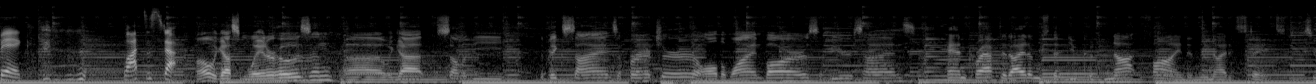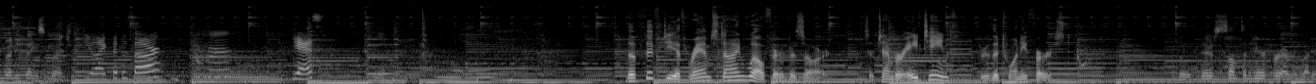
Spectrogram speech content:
big. Lots of stuff. Well, we got some Lederhosen. Uh, we got some of the, the big signs of furniture, all the wine bars, the beer signs. Handcrafted items that you could not find in the United States. Too many things to mention. Do you like the bazaar? Mm-hmm. Yes. The 50th Ramstein Welfare Bazaar, September 18th through the 21st. There's something here for everybody.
